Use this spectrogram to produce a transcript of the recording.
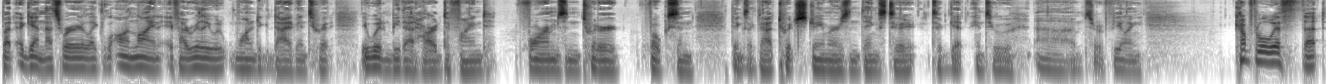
but again, that's where like online, if I really wanted to dive into it, it wouldn't be that hard to find forums and Twitter folks and things like that, Twitch streamers and things to to get into uh, sort of feeling comfortable with that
